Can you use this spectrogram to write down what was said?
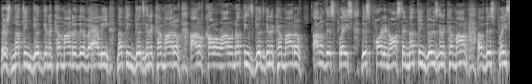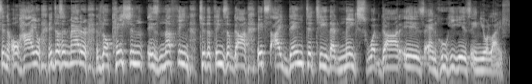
There's nothing good going to come out of the valley. Nothing good's going to come out of, out of Colorado. Nothing's good's going to come out of, out of this place, this part in Austin. Nothing good is going to come out of this place in Ohio. It doesn't matter. Location is is nothing to the things of God. It's identity that makes what God is and who he is in your life.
